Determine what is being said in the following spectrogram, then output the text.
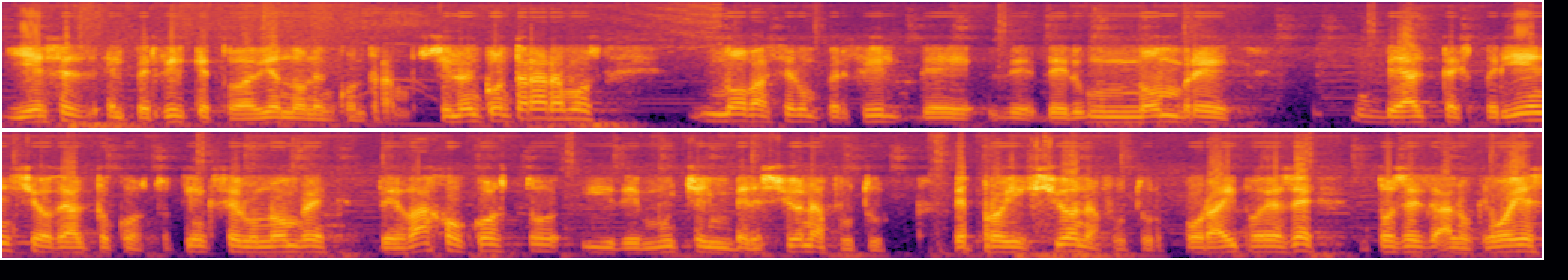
Y ese es el perfil que todavía no lo encontramos. Si lo encontráramos, no va a ser un perfil de, de, de un nombre de alta experiencia o de alto costo. Tiene que ser un hombre de bajo costo y de mucha inversión a futuro, de proyección a futuro. Por ahí podría ser. Entonces, a lo que voy es,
